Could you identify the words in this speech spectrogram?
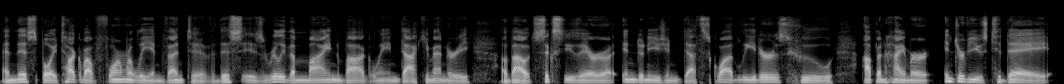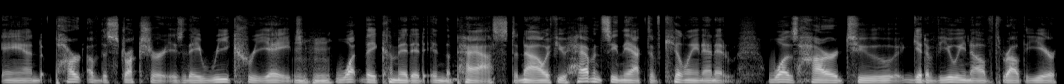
And this, boy, talk about formerly inventive. This is really the mind boggling documentary about 60s era Indonesian death squad leaders who Oppenheimer interviews today. And part of the structure is they recreate mm-hmm. what they committed in the past. Now, if you haven't seen The Act of Killing and it was hard to get a viewing of throughout the year,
